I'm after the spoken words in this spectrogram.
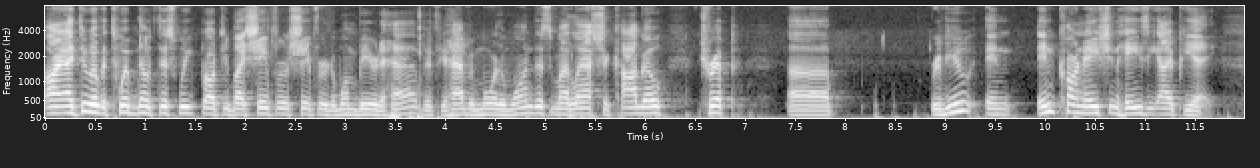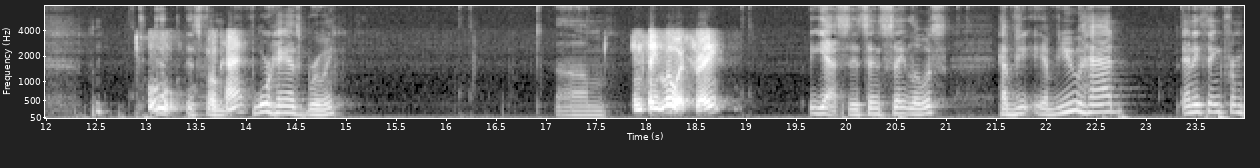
all right, I do have a Twib note this week brought to you by Schaefer. Schaefer, the one beer to have if you're having more than one. This is my last Chicago trip uh, review in Incarnation Hazy IPA. Ooh. It's from okay. Four Hands Brewing. Um, In St. Louis, right? yes, it's in St. Louis. Have you have you had anything from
